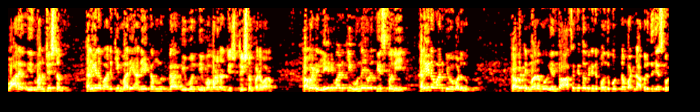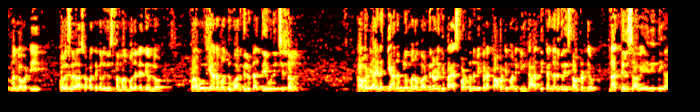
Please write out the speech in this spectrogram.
వారి మనం చూసినాం. కలిగిన వానికి మరి అనేకంగా ఇవ్వ ఇవ్వబడును అని చూసినాం పోయిన వారం. కాబట్టి లేని వానికి ఉన్నవి కూడా తీసుకొని కలిగిన వానికి ఇవ్వబడును. కాబట్టి మనము ఎంతో ఆసక్తితో వీటిని పొందుకుంటున్నాం వాటిని అభివృద్ధి చేసుకుంటున్నాం కాబట్టి కొలసిన రాష్ట్ర పత్రికలు చూస్తాం మన మొదటి అధ్యాయంలో. ప్రభు జ్ఞానమందు వర్ధిలుట దేవుని చిత్తం. కాబట్టి ఆయన జ్ఞానంలో మనం వర్ధిలడానికి ప్రయాసపడుతున్నాం ఇక్కడ. కాబట్టి మనకి ఇంకా అధికంగా అనుగ్రహిస్తా ఉంటాడు దేవుడు. నాకు తెలుసు అవి ఏ రీతిగా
